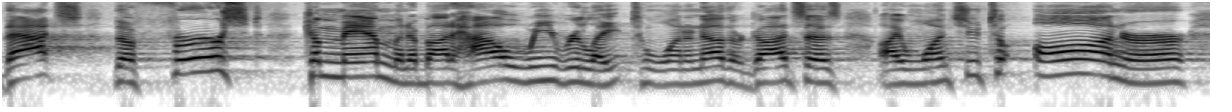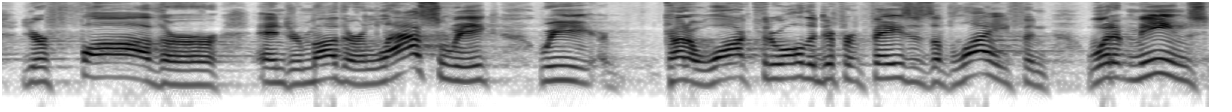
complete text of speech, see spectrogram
That's the first commandment about how we relate to one another. God says, I want you to honor your father and your mother. And last week, we kind of walked through all the different phases of life and what it means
